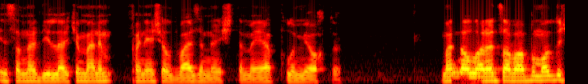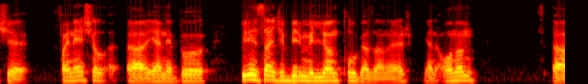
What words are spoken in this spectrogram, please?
insanlar deyirlər ki, mənim financial advisorla işləməyə pulum yoxdur. Mən də onlara cavabım odur ki, financial ə, yəni bu bir insan ki 1 milyon pul qazanır, yəni onun ə,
